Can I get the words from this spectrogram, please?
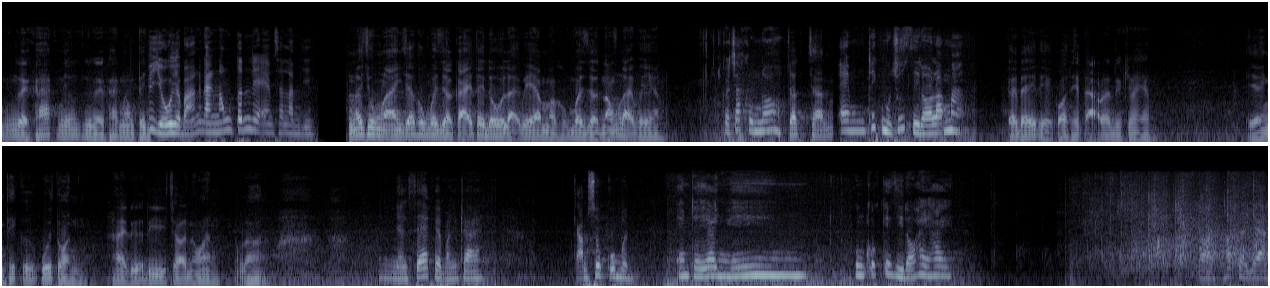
những người khác nếu người khác nóng tính ví dụ giờ bạn đang nóng tính thì em sẽ làm gì nói chung là anh sẽ không bao giờ cãi tay đôi lại với em mà không bao giờ nóng lại với em Có chắc không đó? chắc chắn Em thích một chút gì đó lãng mạn. Cái đấy thì có thể tạo ra được cho em. Thì anh thích cứ cuối tuần hai đứa đi chợ nấu ăn. Là nhận xét về bạn trai cảm xúc của mình. Em thấy anh ấy cũng có cái gì đó hay hay. rồi hết thời gian.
